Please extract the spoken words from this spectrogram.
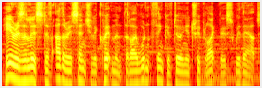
Here is a list of other essential equipment that I wouldn't think of doing a trip like this without.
